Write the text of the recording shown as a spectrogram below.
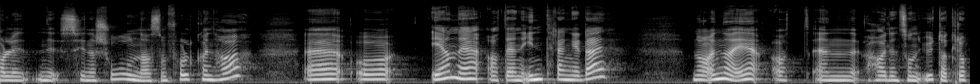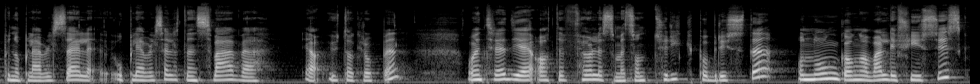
hallusinasjoner som folk kan ha. Eh, og én er at det er en inntrenger der. Noe annet er at en har en sånn ut-av-kroppen-opplevelse, eller, opplevelse, eller at en svever ja, ut av kroppen. Og en tredje er at det føles som et sånn trykk på brystet, og noen ganger veldig fysisk,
